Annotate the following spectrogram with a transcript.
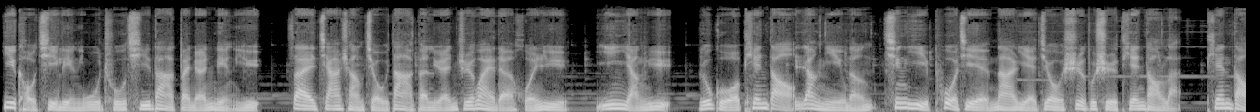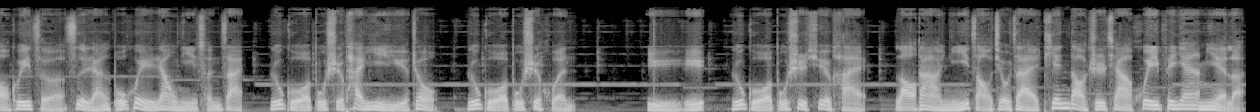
一口气领悟出七大本源领域，再加上九大本源之外的魂域、阴阳域，如果天道让你能轻易破界，那也就是不是天道了。天道规则自然不会让你存在。如果不是太一宇宙，如果不是魂宇，如果不是血海，老大你早就在天道之下灰飞烟灭了。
